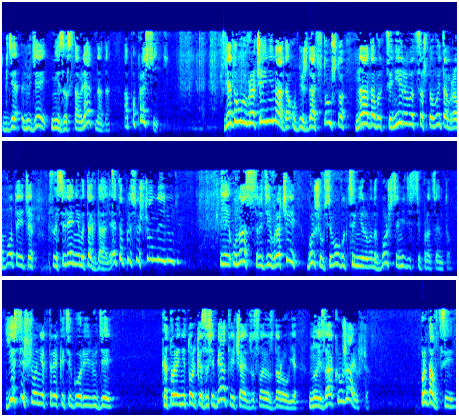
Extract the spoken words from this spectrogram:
где людей не заставлять надо, а попросить. Я думаю, врачей не надо убеждать в том, что надо вакцинироваться, что вы там работаете с населением и так далее. Это просвещенные люди. И у нас среди врачей больше всего вакцинированных, больше 70%. Есть еще некоторые категории людей, которые не только за себя отвечают за свое здоровье, но и за окружающих. Продавцы,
